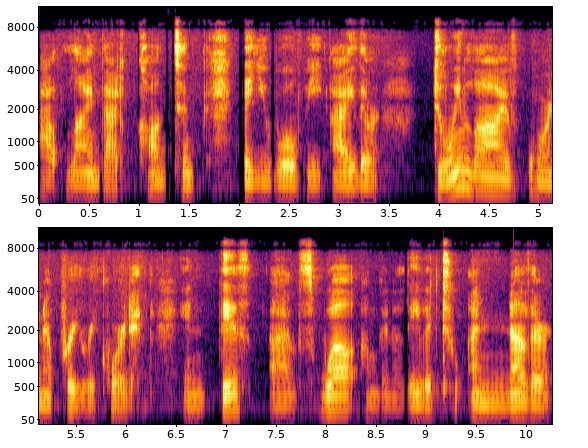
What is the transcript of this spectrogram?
outline, that content that you will be either doing live or in a pre recorded. And this as well, I'm going to leave it to another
